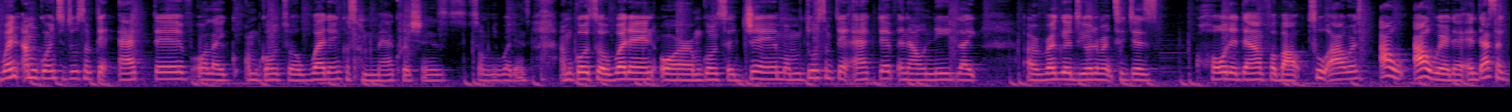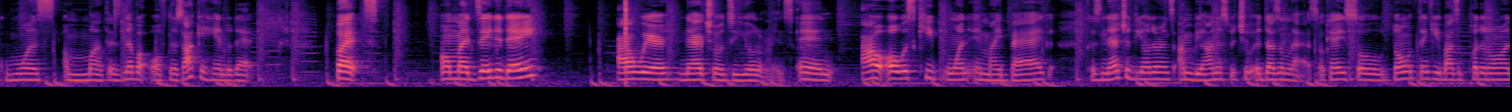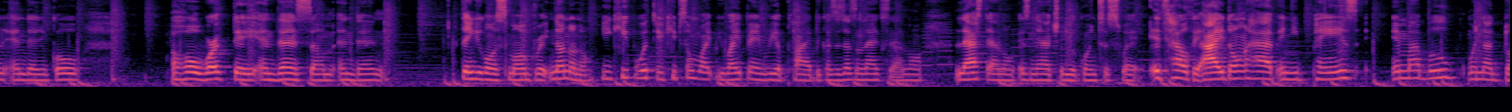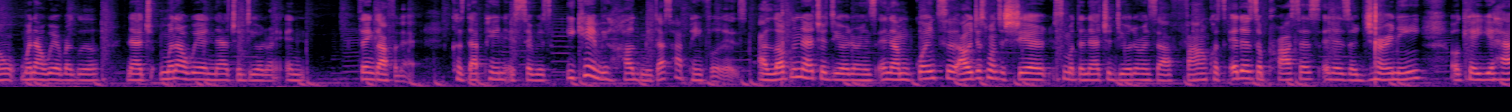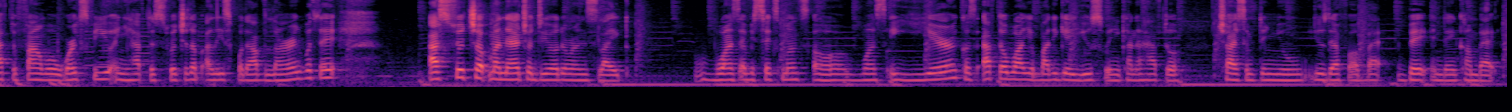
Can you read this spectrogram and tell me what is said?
when I'm going to do something active or like I'm going to a wedding because I'm mad Christian, there's so many weddings. I'm going to a wedding or I'm going to a gym. I'm doing something active and I'll need like a regular deodorant to just hold it down for about two hours. I'll I'll wear that and that's like once a month. It's never often, so I can handle that. But on my day to day, I wear natural deodorants and I'll always keep one in my bag because natural deodorants, I'm gonna be honest with you, it doesn't last. Okay, so don't think you're about to put it on and then go a whole work day and then some and then think you're gonna smell great. No, no, no. You keep it with you, keep some wipe, you wipe it and reapply because it doesn't last that long. Last that long. It's natural. You're going to sweat. It's healthy. I don't have any pains in my boob when I don't when I wear regular natural when I wear natural deodorant and thank God for that because that pain is serious. You can't even hug me. That's how painful it is. I love the natural deodorants and I'm going to, I just want to share some of the natural deodorants that I found because it is a process. It is a journey. Okay. You have to find what works for you and you have to switch it up, at least what I've learned with it. I switch up my natural deodorants like once every six months or once a year because after a while your body get used it you kind of have to try something new, use that for a bit and then come back.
